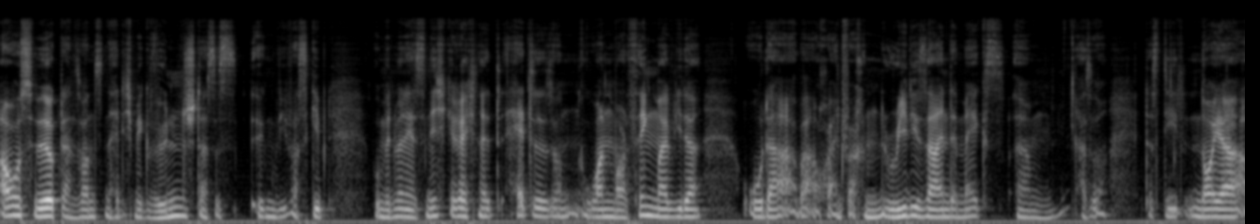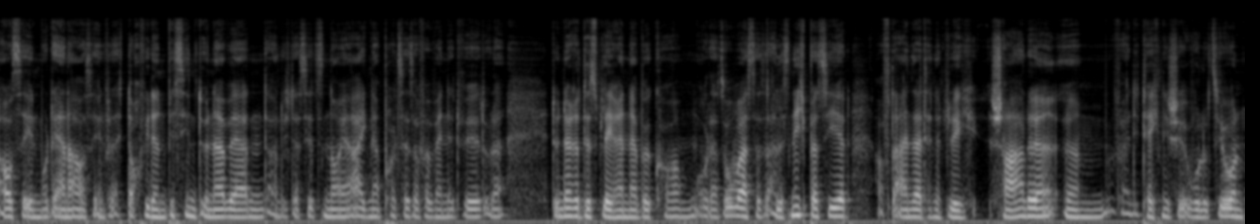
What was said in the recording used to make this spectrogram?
auswirkt. Ansonsten hätte ich mir gewünscht, dass es irgendwie was gibt, womit man jetzt nicht gerechnet hätte, so ein One More Thing mal wieder oder aber auch einfach ein Redesign der Macs. Ähm, also dass die neuer aussehen, moderner aussehen, vielleicht doch wieder ein bisschen dünner werden, dadurch, dass jetzt ein neuer eigener Prozessor verwendet wird oder dünnere Displayränder bekommen oder sowas, das alles nicht passiert. Auf der einen Seite natürlich schade, ähm, weil die technische Evolution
